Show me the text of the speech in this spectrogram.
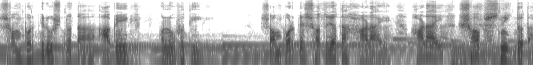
সম্পর্কের উষ্ণতা আবেগ অনুভূতি। সম্পর্কের সতেজতা হারায় হারায় সব স্নিগ্ধতা।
